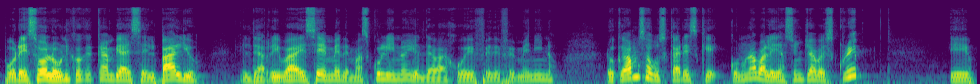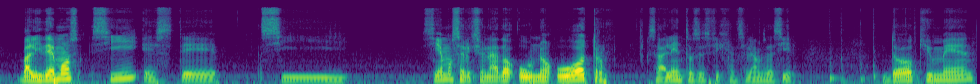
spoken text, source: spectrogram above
por eso lo único que cambia es el value. El de arriba es M de masculino y el de abajo F de femenino. Lo que vamos a buscar es que con una validación JavaScript eh, validemos si, este, si, si hemos seleccionado uno u otro. ¿Sale? Entonces fíjense, le vamos a decir document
